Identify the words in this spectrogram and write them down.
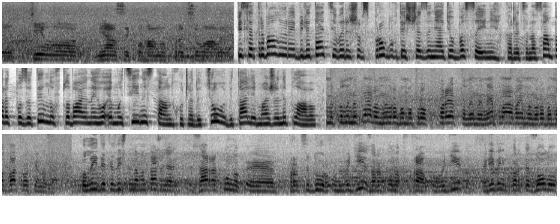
Е, Тіло, м'язи погано працювали. Після тривалої реабілітації вирішив спробувати ще заняття в басейні. Каже, це насамперед позитивно впливає на його емоційний стан, хоча до цього Віталій майже не плавав. Ми, коли ми плаваємо, ми робимо крок вперед. Коли ми не плаваємо, ми робимо два кроки назад. Коли йде фізичне навантаження за рахунок е, процедур у воді, за рахунок вправ у воді, рівень кортизолу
